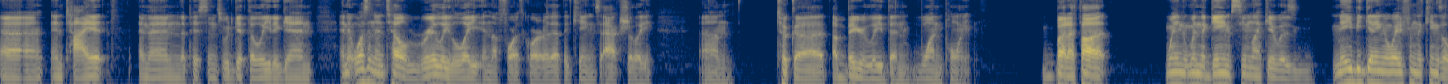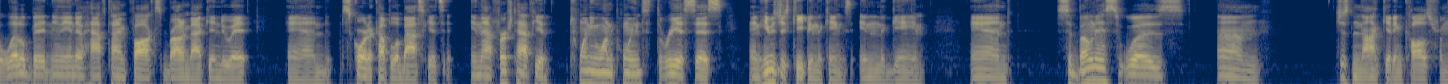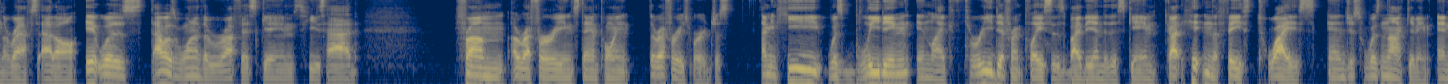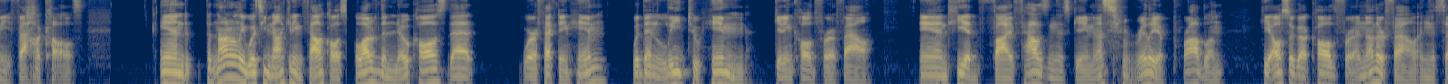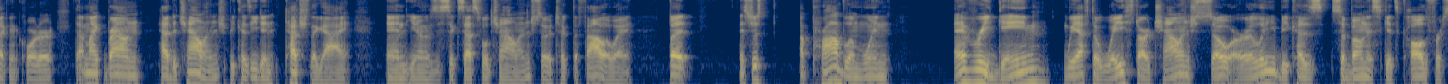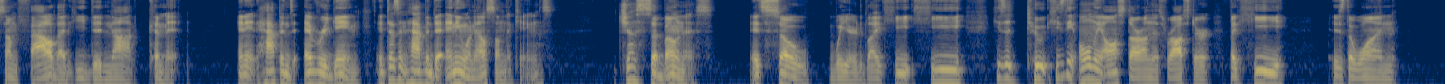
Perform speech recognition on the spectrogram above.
uh, and tie it, and then the Pistons would get the lead again. And it wasn't until really late in the fourth quarter that the Kings actually um, took a, a bigger lead than one point. But I thought when when the game seemed like it was maybe getting away from the Kings a little bit near the end of halftime, Fox brought him back into it and scored a couple of baskets. In that first half, he had 21 points, three assists, and he was just keeping the Kings in the game. And Sabonis was um, just not getting calls from the refs at all. It was that was one of the roughest games he's had from a refereeing standpoint. The referees were just I mean, he was bleeding in like three different places by the end of this game. Got hit in the face twice and just was not getting any foul calls. And but not only was he not getting foul calls, a lot of the no calls that were affecting him would then lead to him getting called for a foul. And he had five fouls in this game. That's really a problem. He also got called for another foul in the second quarter that Mike Brown had to challenge because he didn't touch the guy. And, you know, it was a successful challenge, so it took the foul away. But it's just a problem when every game we have to waste our challenge so early because Sabonis gets called for some foul that he did not commit. And it happens every game. It doesn't happen to anyone else on the Kings. Just Sabonis. It's so weird. Like he he he's a two he's the only all-star on this roster, but he is the one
